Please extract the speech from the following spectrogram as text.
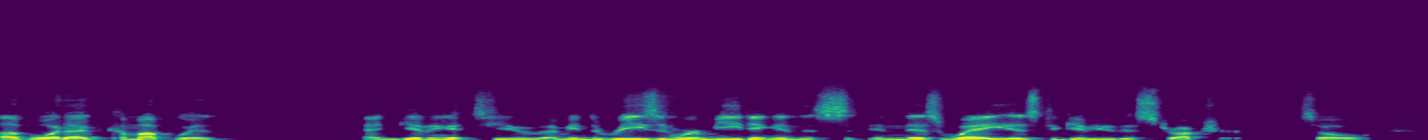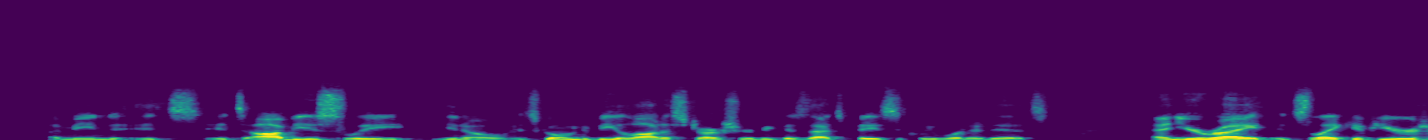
of what I've come up with and giving it to you. I mean, the reason we're meeting in this in this way is to give you this structure. So, I mean, it's it's obviously you know it's going to be a lot of structure because that's basically what it is. And you're right. It's like if you're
